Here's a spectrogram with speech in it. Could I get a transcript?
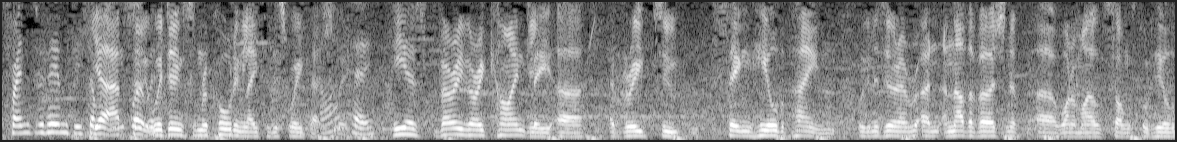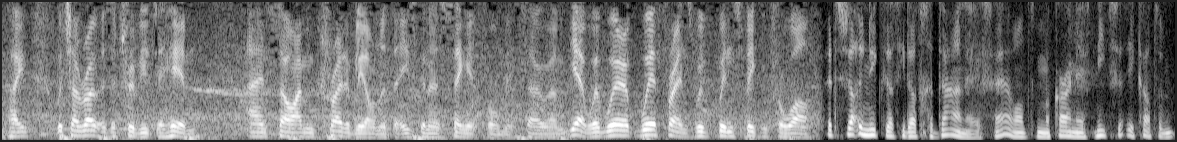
friends with him? Is he somebody Yeah, you've absolutely. We're doing some recording later this week, actually. okay. He has very, very kindly uh, agreed to sing "Heal the Pain." We're going to do a, an, another version of uh, one of my old songs called "Heal the Pain," which I wrote as a tribute to him. And so I'm incredibly honoured that he's going to sing it for me. So um, yeah, we're, we're we're friends. We've been speaking for a while. Het is wel uniek dat hij dat gedaan heeft. Hè? Want McCartney heeft niet... Ik had hem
